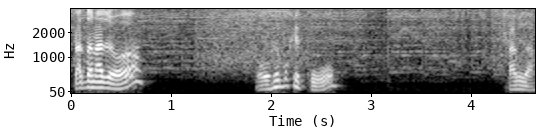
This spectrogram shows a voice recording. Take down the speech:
따단하죠? 어, 회복했고. 갑니다.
